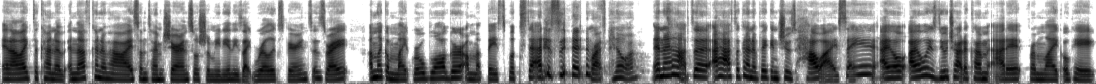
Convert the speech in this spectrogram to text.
and I like to kind of, and that's kind of how I sometimes share on social media these like real experiences, right? I'm like a micro blogger. I'm a Facebook status. right. No, I'm- and I have to I have to kind of pick and choose how I say it. I I always do try to come at it from like okay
